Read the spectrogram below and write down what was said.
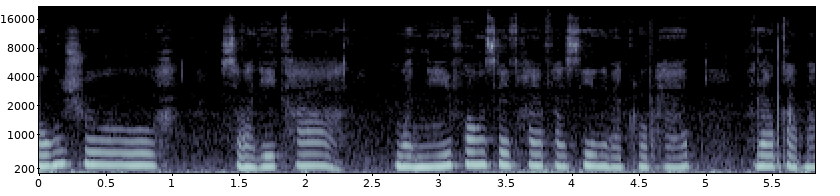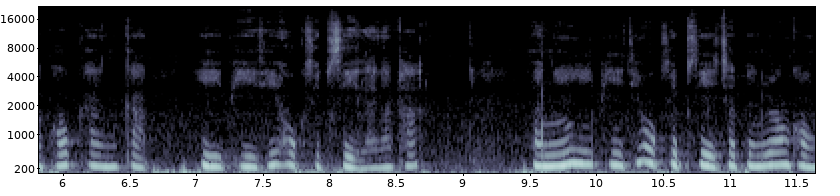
Bonjour สวัสดีค่ะ วันนี้ฟองเซทไคฟาซีในแบคโครแพทเรากลับมาพบกันกับ EP ที่ 64 แล้วนะคะ วันนี้ EP ที่ 64 จะเป็นเรื่องของ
